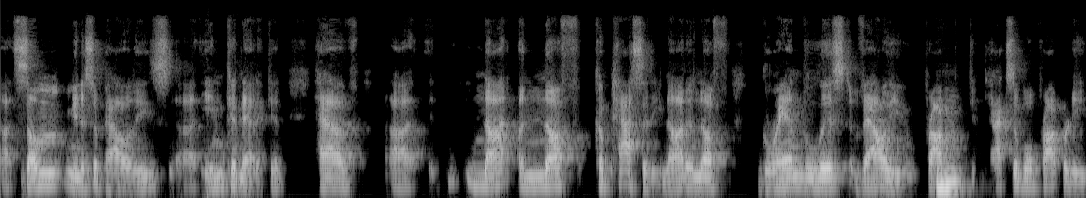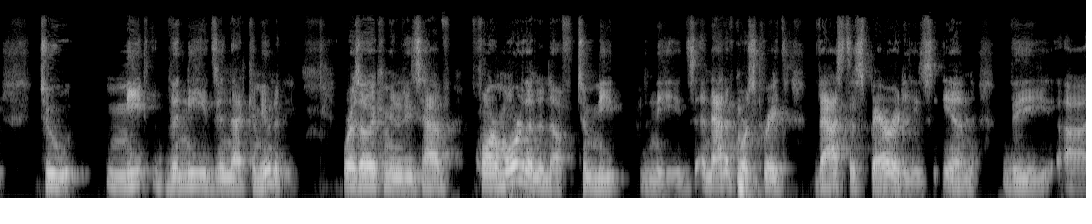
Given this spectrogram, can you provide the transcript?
uh, some municipalities uh, in Connecticut have uh, not enough capacity, not enough grand list value, prop- mm-hmm. taxable property to meet the needs in that community. Whereas other communities have far more than enough to meet needs and that of course hmm. creates vast disparities in the uh,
